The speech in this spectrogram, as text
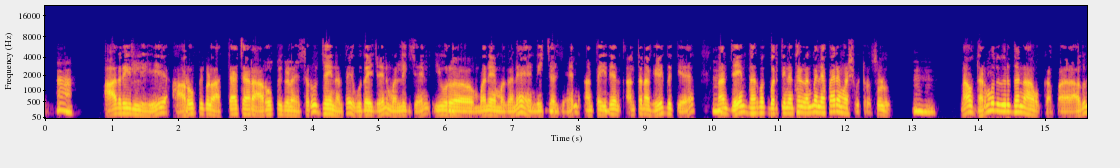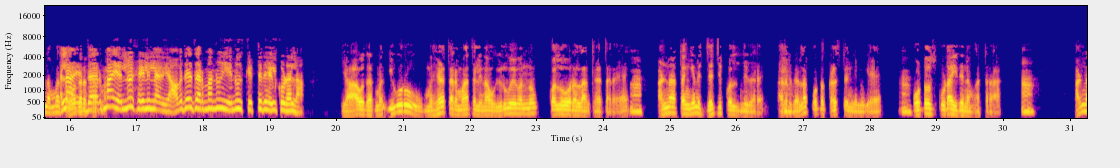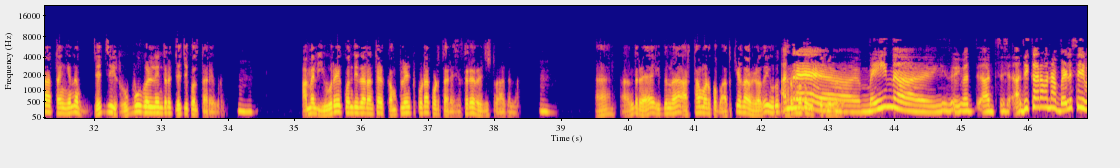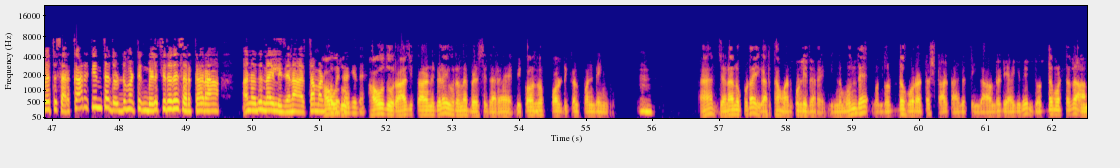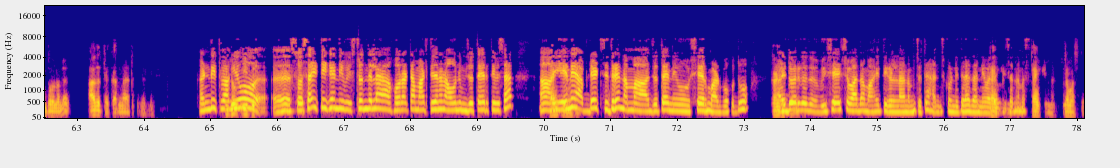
ಆದ್ರೆ ಇಲ್ಲಿ ಆರೋಪಿಗಳು ಅತ್ಯಾಚಾರ ಆರೋಪಿಗಳ ಹೆಸರು ಜೈನ್ ಅಂತ. ಉದಯ್ ಜೈನ್ ಮಲ್ಲಿಕ್ ಜೈನ್ ಇವ್ರ ಮನೆ ಮಗನೇ ನೀಚಲ್ ಜೈನ್ ಅಂತ ಇದೆ ಅಂತ ನಾವ್ ಹೇಳಿದ್ದಕ್ಕೆ ನಾನ್ ಜೈನ್ ಧರ್ಮಕ್ ಬರ್ತೀನಿ ಅಂತ ಹೇಳಿ ನನ್ ಮೇಲೆ ಎಫ್ಐಆರ್ ಮಾಡಿಸ್ಬಿಟ್ರು ಸುಳ್ಳು. ನಾವು ಧರ್ಮದ ವಿರುದ್ಧ ನಾವು ಅದು ನಮ್ಮ ಧರ್ಮ ಎಲ್ಲೂ ಹೇಳಿಲ್ಲ. ಯಾವುದೇ ಧರ್ಮನು ಏನು ಕೆಟ್ಟದ್ ಹೇಳ್ಕೊಡಲ್ಲ. ಯಾವ ಧರ್ಮ ಇವರು ಹೇಳ್ತಾರೆ ಮಾತಲ್ಲಿ ನಾವು ಇರುವೆವನ್ನು ಕೊಲ್ಲುವವರಲ್ಲ ಅಂತ ಹೇಳ್ತಾರೆ. ಅಣ್ಣ ತಂಗಿನ ಜಡ್ಜ್ ಕೊಲ್ಲಿದ್ದಾರೆ ಅದ್ರದ್ದೆಲ್ಲ ಫೋಟೋ ಕಳಿಸ್ತೇನೆ ನಿಮಗೆ. ಫೋಟೋಸ್ ಕೂಡ ಇದೆ ನಮ್ಮ ಹತ್ರ. ಅಣ್ಣ ತಂಗಿನ ಜಜ್ಜಿ ರುಬ್ಬುಗಳಿಂದ ಜಜ್ಜಿ ಕೊಲ್ತಾರೆ ಇವರು. ಆಮೇಲೆ ಇವರೇ ಕೊಂದಿದ್ದಾರೆ ಅಂತ ಹೇಳಿ ಕಂಪ್ಲೇಂಟ್ ಕೂಡ ಕೊಡ್ತಾರೆ. ಹೆಸರೇ ರಿಜಿಸ್ಟರ್ ಆಗಲ್ಲ. ಅಂದ್ರೆ ಇದನ್ನ ಅರ್ಥ ಮಾಡ್ಕೋಬ ಅದಕ್ಕೆ ನಾವ್ ಹೇಳೋದು ಇವರು ಅಂದ್ರೆ. ಮೈನ್ ಇವತ್ ಅಧಿಕಾರವನ್ನ ಬೆಳೆಸಿ ಇವತ್ತು ಸರ್ಕಾರಕ್ಕಿಂತ ದೊಡ್ಡ ಮಟ್ಟಿಗೆ ಬೆಳೆಸಿರೋದೇ ಸರ್ಕಾರ. ಅನ್ನೋದನ್ನ ಇಲ್ಲಿ ಜನ ಅರ್ಥ ಮಾಡ್ಕೋಬೇಕಾಗಿದೆ. ಹೌದು ರಾಜಕಾರಣಿಗಳೇ ಇವರನ್ನ ಬೆಳೆಸಿದ್ದಾರೆ ಬಿಕಾಸ್ ಆಫ್ ಪೊಲಿಟಿಕಲ್ ಫಂಡಿಂಗ್ ಜನನು ಕೂಡ ಈಗ ಅರ್ಥ ಮಾಡ್ಕೊಂಡಿದ್ದಾರೆ. ಇನ್ನು ಮುಂದೆ ಒಂದ್ ದೊಡ್ಡ ಹೋರಾಟ ಸ್ಟಾರ್ಟ್ ಆಗುತ್ತೆ. ಈಗ ಆಲ್ರೆಡಿ ಆಗಿದೆ. ದೊಡ್ಡ ಮಟ್ಟದ ಆಂದೋಲನ ಆಗುತ್ತೆ ಕರ್ನಾಟಕದಲ್ಲಿ. ಖಂಡಿತವಾಗಿಯೂ ಸೊಸೈಟಿಗೆ ನೀವು ಇಷ್ಟೊಂದೆಲ್ಲ ಹೋರಾಟ ಮಾಡ್ತಿದ್ರೆ ನಾವು ನಿಮ್ ಜೊತೆ ಇರ್ತೀವಿ ಸರ್. ಏನೇ ಅಪ್ಡೇಟ್ಸ್ ಇದ್ರೆ ನಮ್ಮ ಜೊತೆ ನೀವು ಶೇರ್ ಮಾಡಬಹುದು. ಇದುವರೆಗೂ ವಿಶೇಷವಾದ ಮಾಹಿತಿಗಳನ್ನ ನಮ್ಮ ಜೊತೆ ಹಂಚ್ಕೊಂಡಿದ್ದೀರಾ? ಧನ್ಯವಾದಗಳು ಸರ್. ನಮಸ್ತೆ. ನಮಸ್ತೆ.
